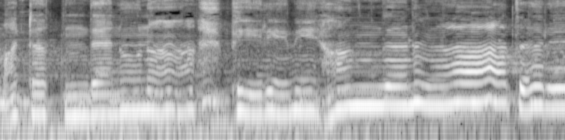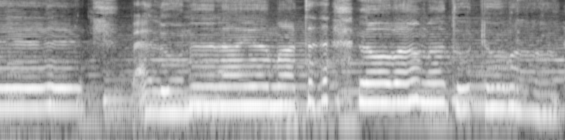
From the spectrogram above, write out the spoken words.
මටත් දැනුනා පිරිමි හංගන අතරේ පැලුණලය මත ලොවම තුටුවා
